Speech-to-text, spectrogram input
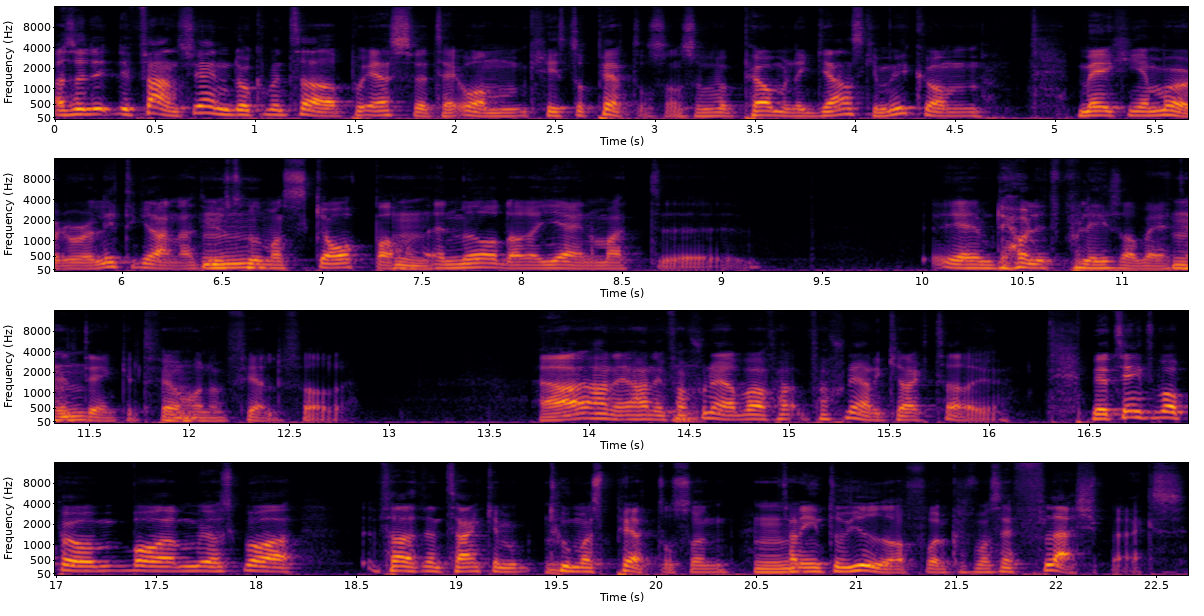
Alltså det, det fanns ju en dokumentär på SVT om Christer Pettersson som påminner ganska mycket om Making a Murderer lite grann. Att just Mm. hur man skapar Mm. en mördare genom att eh, genom dåligt polisarbete helt Mm. enkelt få Mm. honom fälld för det. Ja, han är, han är fascinerande, fa- fascinerande karaktär ju. Men jag tänkte bara på, bara, jag ska bara färdigt en tanke med Thomas Pettersson. Mm. För han intervjuar folk och får man se flashbacks.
